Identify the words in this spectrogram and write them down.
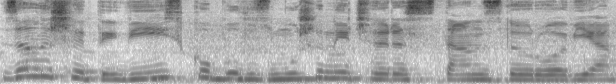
Залишити військо був змушений через стан здоров'я.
